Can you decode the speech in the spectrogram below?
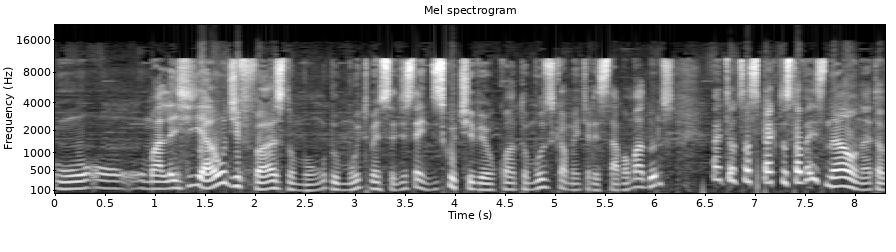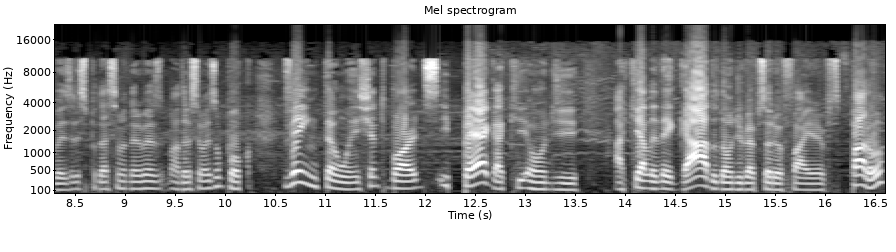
um, um, uma legião de fãs no mundo, muito bem sucedido. É indiscutível quanto musicalmente eles estavam maduros, mas em outros aspectos talvez não, né? Talvez eles pudessem amadurecer mais um pouco. Vem então Ancient Boards e pega aqui onde aquele legado de onde o Rhapsody of Fire parou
